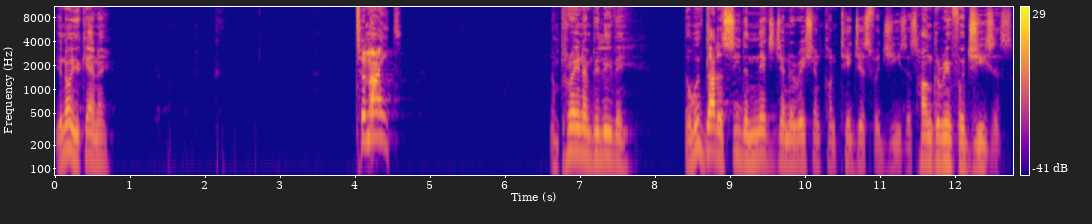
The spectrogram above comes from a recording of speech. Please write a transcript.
You know you can, eh? Tonight, I'm praying and believing that we've got to see the next generation contagious for Jesus, hungering for Jesus.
